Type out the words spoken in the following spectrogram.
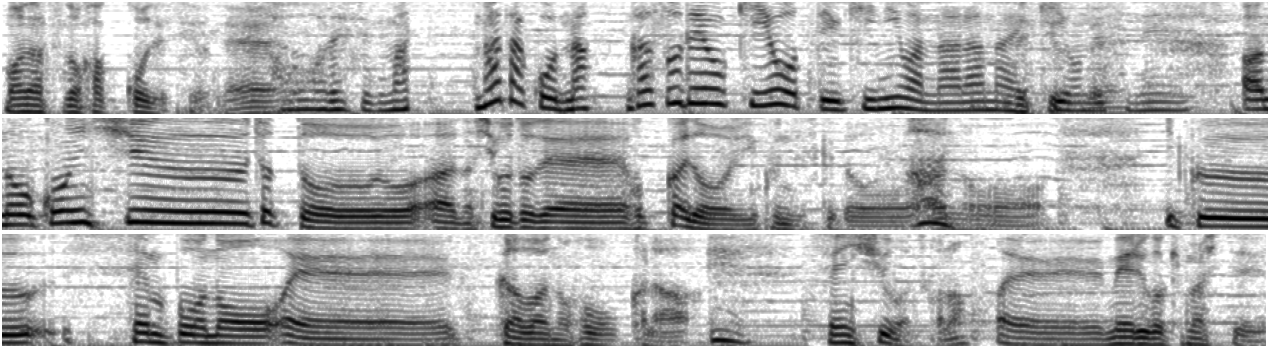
真夏の格好ですよね。そうですね。ままだこう長袖を着ようっていう気にはならない気温ですね、ね、あの今週ちょっとあの仕事で北海道に行くんですけど、はい、あの行く先方の、えー、側の方から、ええ。先週末かな、えー、メールが来まして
